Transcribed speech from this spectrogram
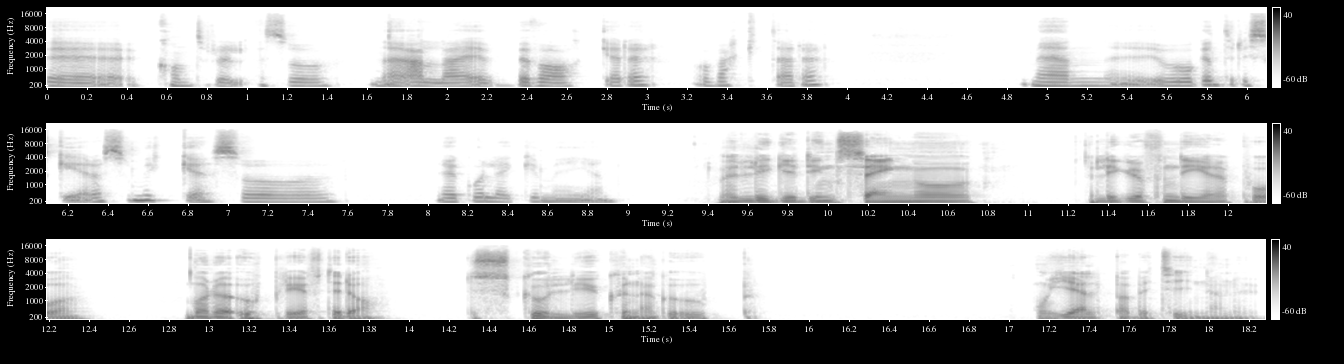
eh, kontroll, alltså när alla är bevakade och vaktade. Men jag vågar inte riskera så mycket så jag går och lägger mig igen. Men du ligger i din säng och ligger och funderar på vad du har upplevt idag. Du skulle ju kunna gå upp och hjälpa Bettina nu.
